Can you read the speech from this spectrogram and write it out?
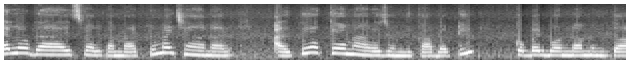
Hello guys welcome back to my channel అయితే అక్కయ్య మ్యారేజ్ ఉంది కాబట్టి కొబ్బరి బొండం ఇంకా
